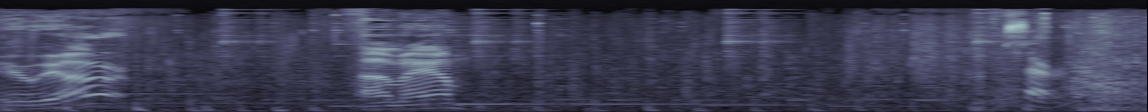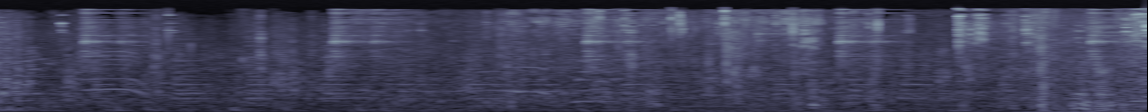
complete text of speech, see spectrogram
Here we are. Hi, ma'am. Sir. Good boy.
